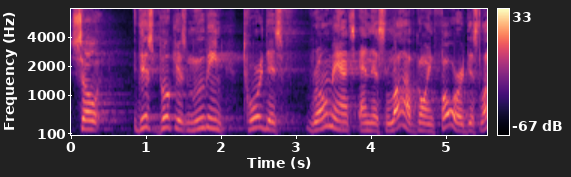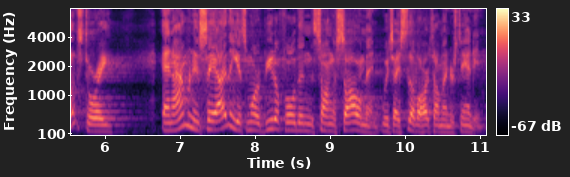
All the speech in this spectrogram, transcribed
So this book is moving toward this romance and this love going forward, this love story and I'm going to say, I think it's more beautiful than the Song of Solomon, which I still have a hard time understanding.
